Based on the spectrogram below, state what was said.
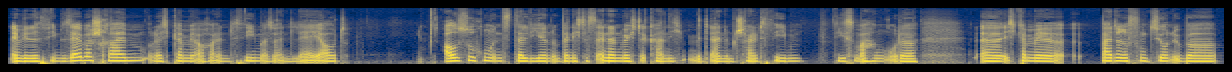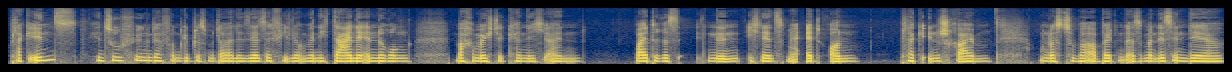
entweder ein Theme selber schreiben oder ich kann mir auch ein Theme, also ein Layout aussuchen installieren. Und wenn ich das ändern möchte, kann ich mit einem Child-Theme dies machen oder äh, ich kann mir weitere Funktionen über Plugins hinzufügen. Davon gibt es mittlerweile sehr, sehr viele. Und wenn ich da eine Änderung machen möchte, kann ich ein weiteres, ich nenne es mal Add-on Plugin schreiben, um das zu bearbeiten. Also man ist in der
